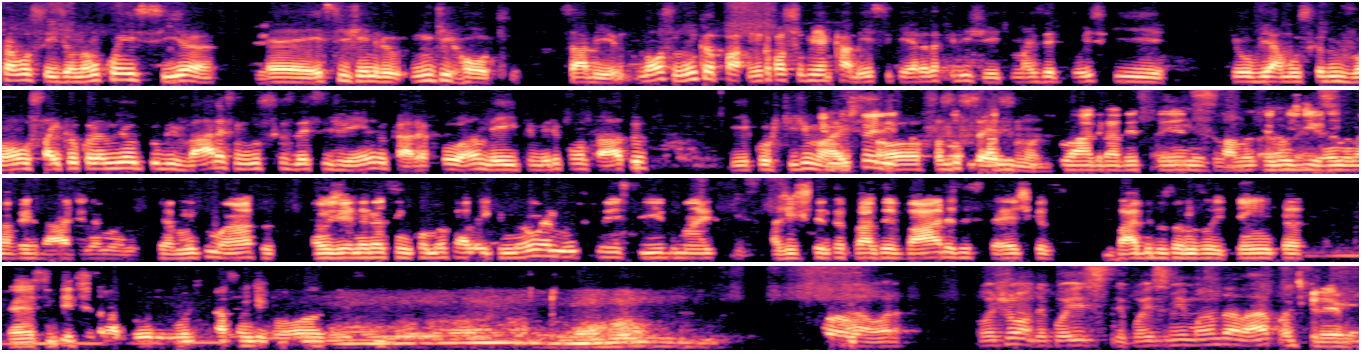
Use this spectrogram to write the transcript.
pra vocês, eu não conhecia é, esse gênero indie rock, sabe? Nossa, nunca, nunca passou minha cabeça que era daquele jeito, mas depois que, que eu ouvi a música do João, eu saí procurando no YouTube várias músicas desse gênero, cara, pô, amei, primeiro contato e curti demais, só, só sucesso, mano. Tô agradecendo, é falando, elogiando, na verdade, né, mano? É muito massa, é um gênero, assim, como eu falei, que não é muito conhecido, mas a gente tenta trazer várias estéticas, vibe dos anos 80, é, sintetizadores, modificação de voz. Da hora. Ô, João, depois, depois me manda lá, pode crer.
